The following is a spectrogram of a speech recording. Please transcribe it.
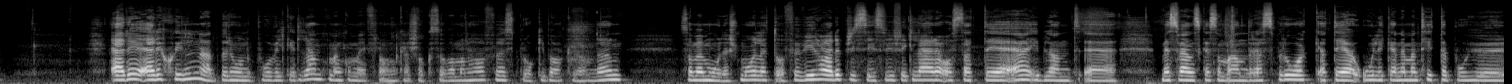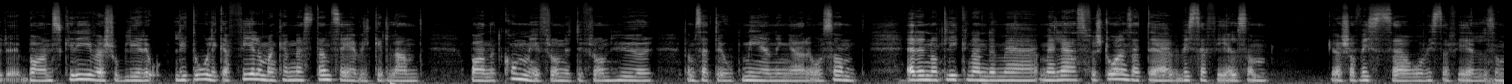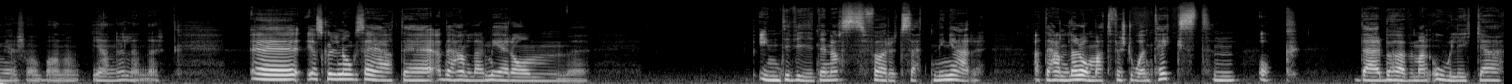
Är, det, är det skillnad beroende på vilket land man kommer ifrån kanske också vad man har för språk i bakgrunden? Som är modersmålet då. För vi hörde precis, vi fick lära oss att det är ibland eh, med svenska som andra språk att det är olika när man tittar på hur barn skriver så blir det lite olika fel och man kan nästan säga vilket land barnet kommer ifrån utifrån hur de sätter ihop meningar och sånt. Är det något liknande med, med läsförståelse att det är vissa fel som görs av vissa och vissa fel som görs av barn i andra länder? Eh, jag skulle nog säga att det, det handlar mer om individernas förutsättningar. Att det handlar om att förstå en text Mm. och där behöver man olika,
